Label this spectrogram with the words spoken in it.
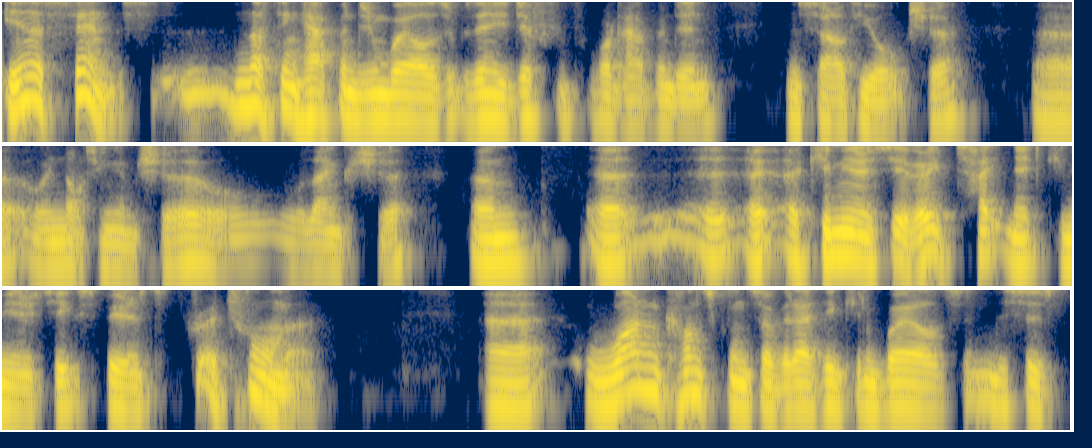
in a sense, nothing happened in Wales that was any different from what happened in, in South Yorkshire uh, or in Nottinghamshire or, or Lancashire. Um, a, a, community, a very tight knit community, experienced a trauma. Uh, one consequence of it, I think, in Wales, and this is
